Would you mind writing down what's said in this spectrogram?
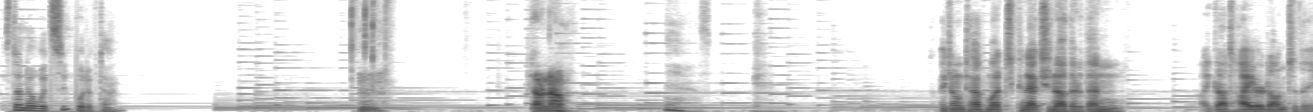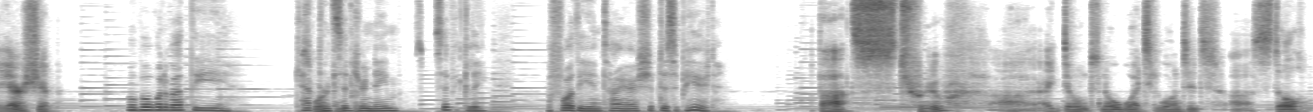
Just don't know what Soop would have done. Hmm. Don't know. Yeah. I don't have much connection other than I got hired onto the airship. Well, but what about the captain said for- your name specifically before the entire ship disappeared? That's true. Uh, I don't know what he wanted. Uh, still,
